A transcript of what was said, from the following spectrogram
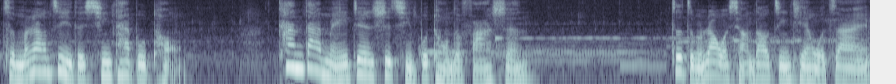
怎么让自己的心态不同，看待每一件事情不同的发生。这怎么让我想到今天我在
